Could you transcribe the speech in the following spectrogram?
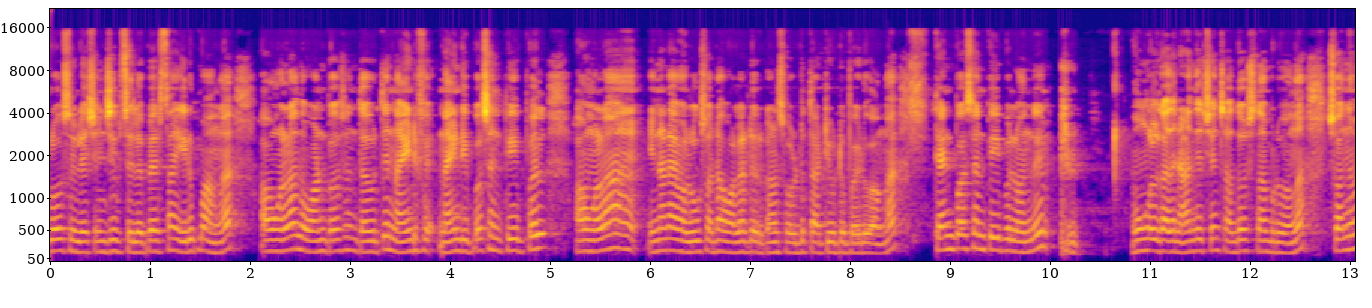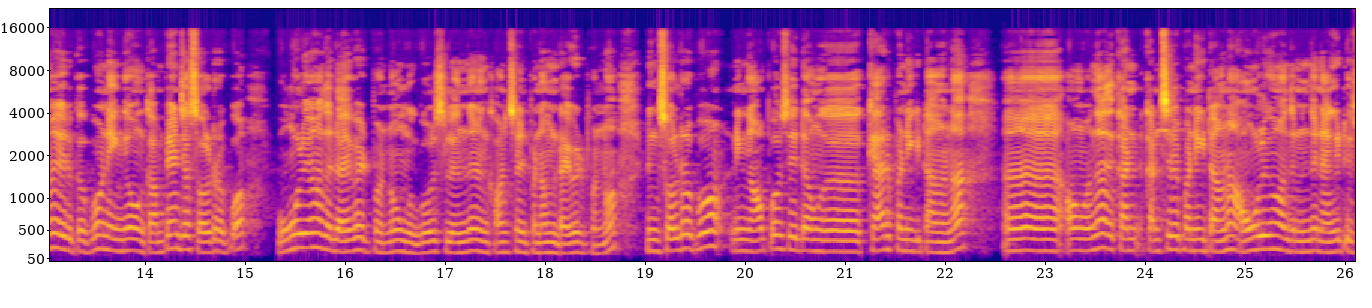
க்ளோஸ் ரிலேஷன்ஷிப் சில பேர் தான் இருப்பாங்க. அவங்களாம் அந்த ஒன் பர்சன்ட் தவிர்த்து ninety five ninety percent people அவங்களாம் என்னடா லூஸாட்டாக வளர்ட்டு இருக்கான்னு சொல்லிட்டு தட்டி விட்டு போயிடுவாங்க. டென் பர்சன்ட் பீப்புள் வந்து உங்களுக்கு அது நடந்துச்சுன்னு சந்தோஷம் தான் படுவாங்க. ஸோ அந்த மாதிரி இருக்கப்போ நீங்கள் உங்கள் கம்ப்ளைண்ட்ஸை சொல்கிறப்போ உங்களையும் அதை டைவெர்ட் பண்ணும். உங்கள் கோல்ஸ்லேருந்து கான்சன்ட்ரேட் பண்ணாமல் டைவெர்ட் பண்ணும் நீங்கள் சொல்கிறப்போ நீங்கள் ஆப்போசிட் அவங்க கேர் பண்ணிக்கிட்டாங்கன்னா அவங்க வந்து அதை கன் கன்சிடர் பண்ணிக்கிட்டாங்கன்னா அவங்களுக்கும் அது வந்து நெகட்டிவ்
